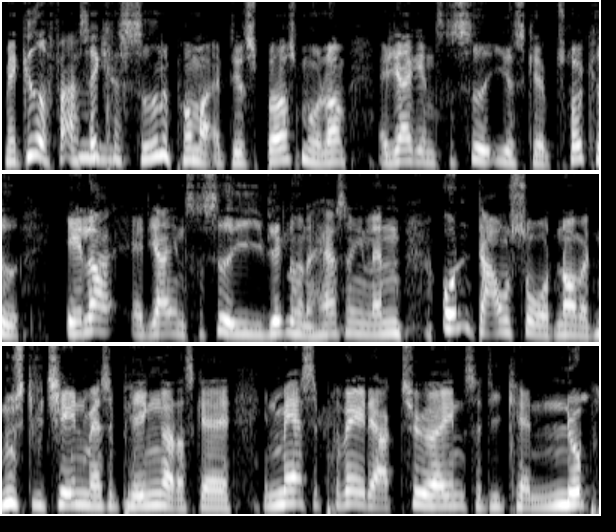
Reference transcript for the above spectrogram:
Men jeg gider faktisk mm. ikke have siddende på mig, at det er et spørgsmål om, at jeg ikke er interesseret i at skabe tryghed, eller at jeg er interesseret i i virkeligheden at have sådan en eller anden ond dagsorden om, at nu skal vi tjene en masse penge, og der skal en masse private aktører ind, så de kan nuppe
